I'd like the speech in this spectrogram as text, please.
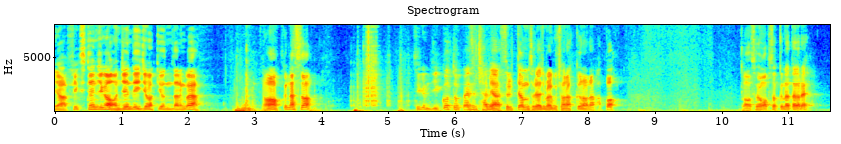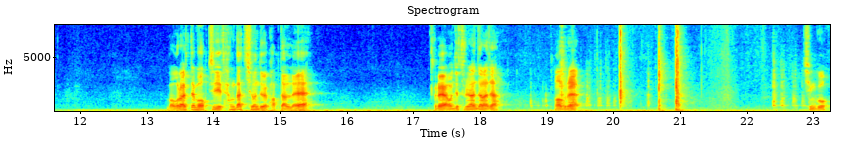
야, fix 된 지가 언젠데 이제 와 끼어든다는 거야? 어, 끝났어. 지금 네 것도 뺏을 참이야. 쓸데없는 소리 하지 말고 전화 끊어라. 바빠. 어, 소용없어. 끝났다 그래. 먹으라 할 때 먹지. 상다 치웠는데 왜 밥 달래? 그래, 언제 술이나 한잔 하자. 어, 그래. 친구.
